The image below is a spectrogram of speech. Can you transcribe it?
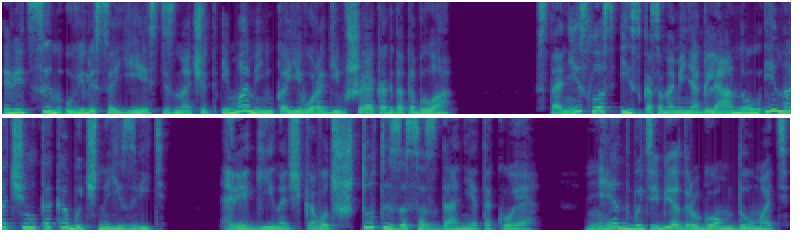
Ведь сын у Виллиса есть, значит, и маменька его родившая когда-то была». Станислас искоса на меня глянул и начал, как обычно, язвить. «Региночка, вот что ты за создание такое? Нет бы тебе о другом думать.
